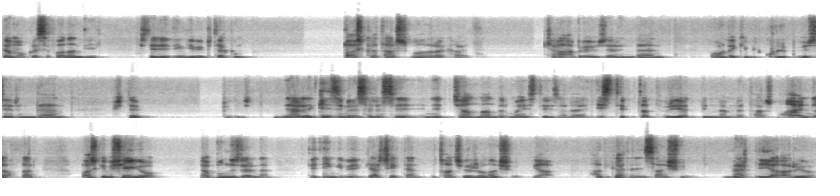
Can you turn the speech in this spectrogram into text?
demokrasi falan değil. İşte dediğin gibi bir takım başka tartışmalara kaydı. Kabe üzerinden, oradaki bir kulüp üzerinden, işte nerede gezi meselesini canlandırma isteği üzerine istibdat, hürriyet bilmem ne tartışma. Aynı laflar. Başka bir şey yok. Ya bunun üzerinden dediğin gibi gerçekten utanç verici olan şu. Ya hakikaten insan şu mertliği arıyor.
